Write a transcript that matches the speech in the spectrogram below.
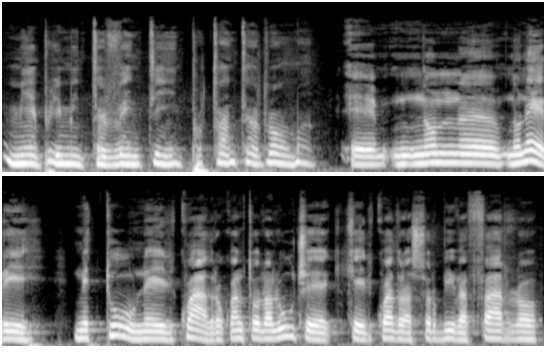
i miei primi interventi importanti a Roma. Eh, non, non, eri né tu né il quadro quanto la luce che il quadro assorbiva a farlo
